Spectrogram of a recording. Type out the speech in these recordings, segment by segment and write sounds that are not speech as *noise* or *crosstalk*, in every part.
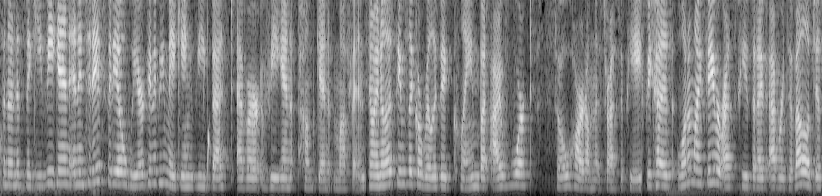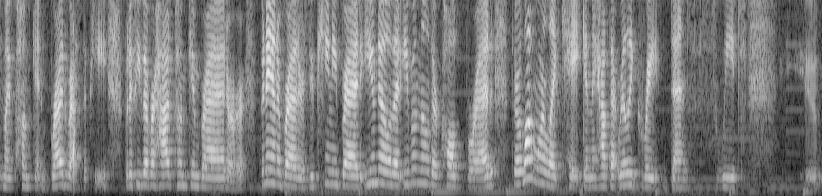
also known as Nikki Vegan, and in today's video, we are gonna be making the best ever vegan pumpkin muffins. Now, I know that seems like a really big claim, but I've worked so hard on this recipe because one of my favorite recipes that I've ever developed is my pumpkin bread recipe. But if you've ever had pumpkin bread or banana bread or zucchini bread, you know that even though they're called bread, they're a lot more like cake and they have that really great, dense, sweet,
